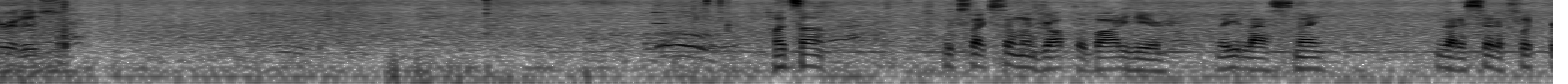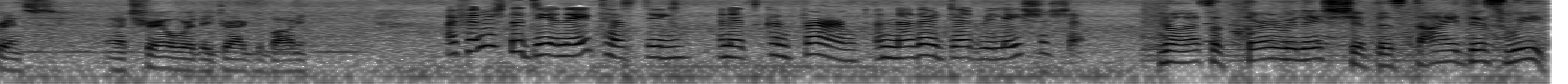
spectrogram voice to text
Here it is. What's up? Looks like someone dropped a body here late last night. We got a set of footprints and a trail where they dragged the body. I finished the DNA testing and it's confirmed another dead relationship. You know, that's the third relationship that's died this week.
